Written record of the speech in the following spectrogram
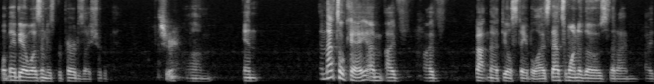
Well, maybe I wasn't as prepared as I should have been. Sure. Um, and and that's okay. I'm I've I've gotten that deal stabilized. That's one of those that I'm I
